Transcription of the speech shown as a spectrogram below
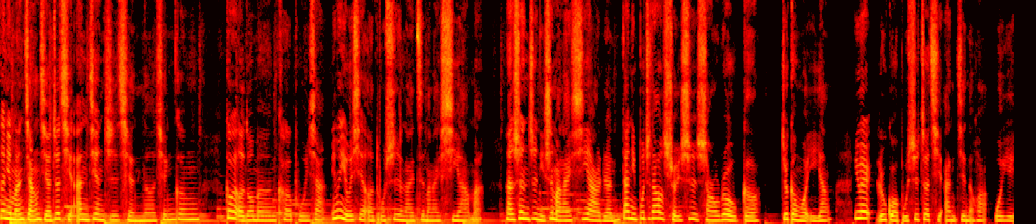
跟你们讲解这起案件之前呢，先跟各位耳朵们科普一下，因为有一些耳朵是来自马来西亚嘛，那甚至你是马来西亚人，但你不知道谁是烧肉哥，就跟我一样，因为如果不是这起案件的话，我也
